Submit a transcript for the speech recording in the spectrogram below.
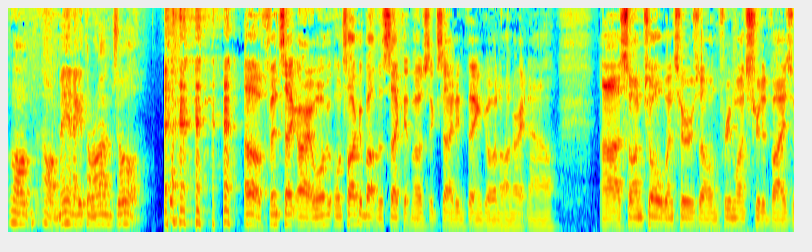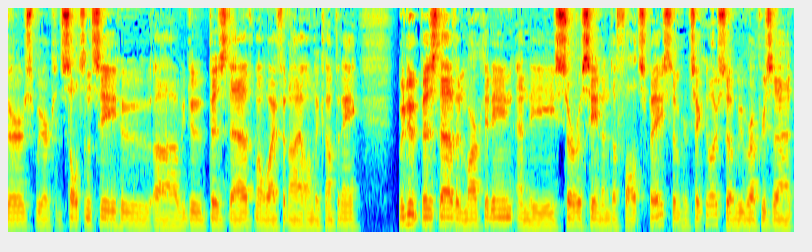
Oh, oh man, I get the wrong Joel. oh, fintech. All right, we'll we'll talk about the second most exciting thing going on right now. Uh, so I'm Joel Winters on Fremont Street Advisors. We are a consultancy who uh, we do biz dev. My wife and I own the company we do biz dev and marketing and the servicing and default space in particular. So we represent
